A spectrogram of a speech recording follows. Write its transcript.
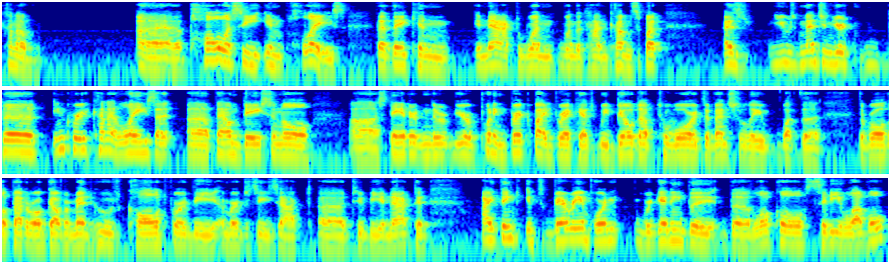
kind of uh, policy in place that they can enact when when the time comes. But as you mentioned, your the inquiry kind of lays a, a foundational uh, standard, and you're putting brick by brick as we build up towards eventually what the the role of the federal government, who's called for the Emergencies Act uh, to be enacted. I think it's very important. We're getting the the local city level.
